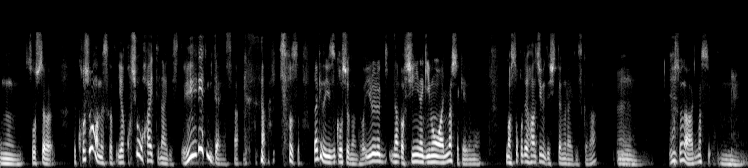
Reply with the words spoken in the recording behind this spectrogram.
うん。そうしたら、え胡椒なんですか？って、いや、胡椒入ってないですって。ええみたいなさ。そうそう。だけど柚子胡椒なんだ。いろいろなんか不思議な疑問はありましたけれども、まあそこで初めて知ったぐらいですから。うんねそういうのはありますよ。うん。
